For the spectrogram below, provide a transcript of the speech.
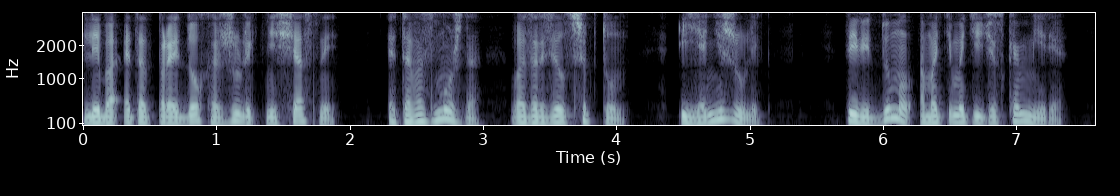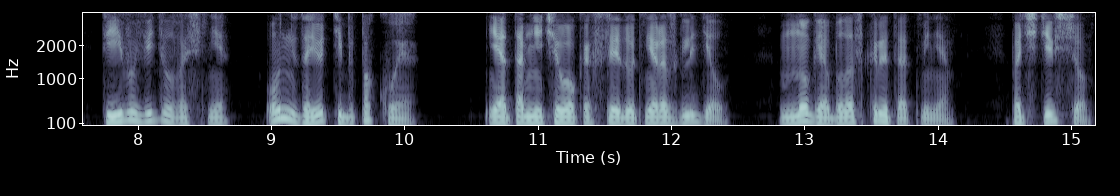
либо этот пройдоха, жулик несчастный. Это возможно, возразил Шептун. И я не жулик. Ты ведь думал о математическом мире. Ты его видел во сне. Он не дает тебе покоя. Я там ничего как следует не разглядел. Многое было скрыто от меня. Почти все.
